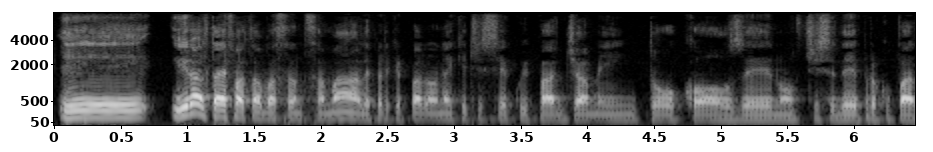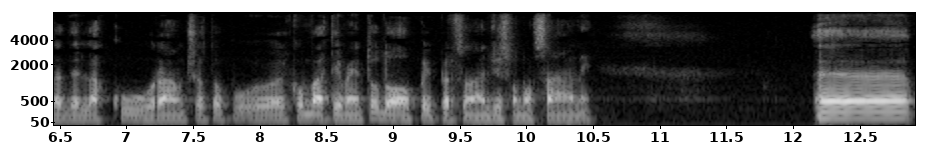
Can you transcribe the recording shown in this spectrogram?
E in realtà è fatta abbastanza male perché poi non è che ci sia equipaggiamento o cose, non ci si deve preoccupare della cura. A un certo punto, il combattimento dopo, i personaggi sono sani. Eh,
